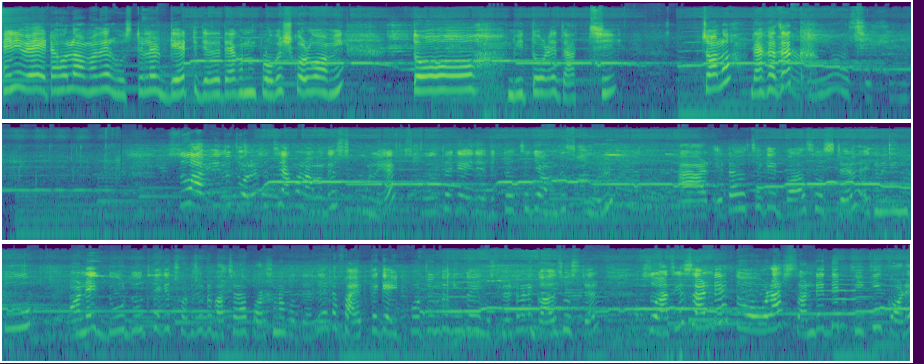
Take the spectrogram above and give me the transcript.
এনিওয়ে এটা হলো আমাদের হোস্টেলের গেট যেটাতে এখন প্রবেশ করব আমি। তো, ভিতরে যাচ্ছি। চলো, দেখা যাক। আমি কিন্তু চলে এসেছি এখন আমাদের স্কুলে। স্কুল থেকে এই যে এদিকটা হচ্ছে কি আমাদের স্কুল। আর এটা হচ্ছে কি গার্লস হোস্টেল এখানে কিন্তু অনেক দূর দূর থেকে ছোট ছোট বাচ্চারা পড়াশোনা করতে আসে। এটা ফাইভ থেকে এইট পর্যন্ত কিন্তু এই হোস্টেলটা মানে গার্লস হোস্টেল সো আজকে সানডে তো ওরা সানডের দিন কী কী করে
